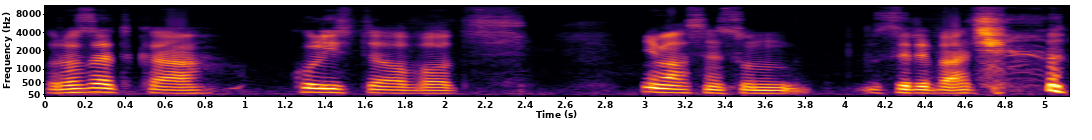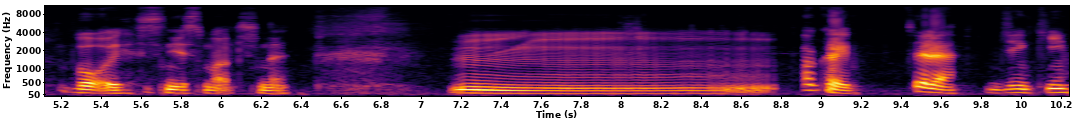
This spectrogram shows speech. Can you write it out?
rozetka, kulisty owoc. Nie ma sensu zrywać, bo jest niesmaczne. Mm, okej, tyle. Dzięki,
